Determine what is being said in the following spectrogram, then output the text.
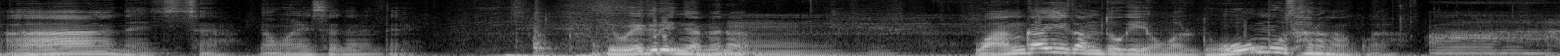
아, 네 진짜 영화 했어야 되는데. 근데 왜 그랬냐면은 음, 왕가희 감독의 영화를 너무 사랑한 거야. 아,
